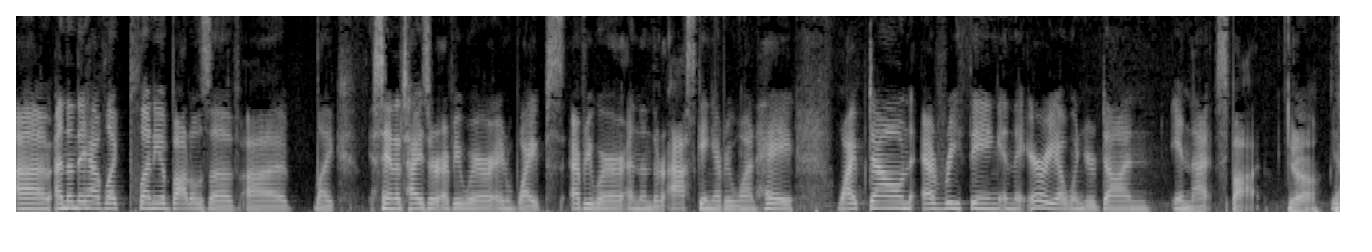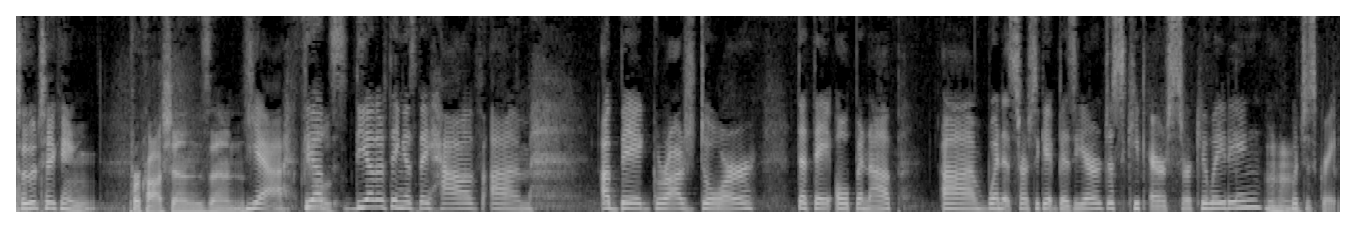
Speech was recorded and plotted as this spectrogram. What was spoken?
Um, and then they have like plenty of bottles of uh, like sanitizer everywhere and wipes everywhere. And then they're asking everyone, "Hey, wipe down everything in the area when you're done in that spot." Yeah. Yeah. So they're taking precautions and Yeah. The, feels oth- the other thing is they have um, a big garage door that they open up uh, when it starts to get busier, just to keep air circulating, Mm-hmm. which is great.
